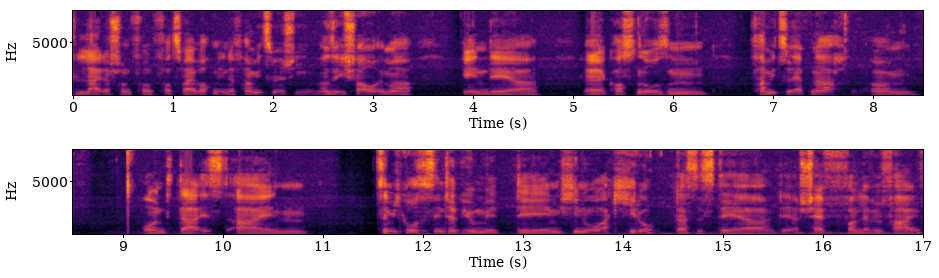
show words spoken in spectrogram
leider schon vor, vor zwei Wochen in der Famitsu erschienen. Also ich schaue immer in der äh, kostenlosen Famitsu-App nach. Ähm, und da ist ein ziemlich großes Interview mit dem Hino Akihiro. Das ist der, der Chef von Level 5.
